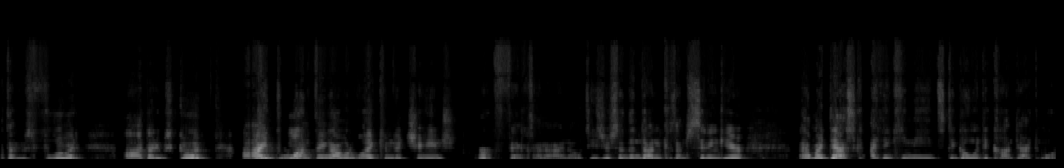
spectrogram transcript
I thought he was fluid. Uh, I thought he was good. I one thing I would like him to change or fix. Know, I know it's easier said than done because I'm sitting here at my desk. I think he needs to go into contact more.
